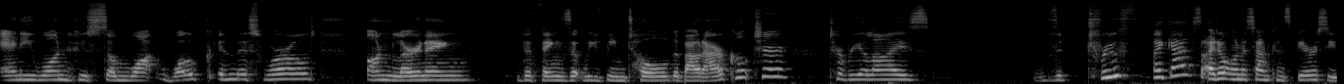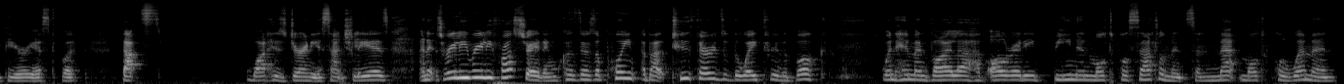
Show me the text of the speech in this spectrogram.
anyone who's somewhat woke in this world, unlearning the things that we've been told about our culture to realize the truth, I guess. I don't want to sound conspiracy theorist, but that's what his journey essentially is. And it's really, really frustrating because there's a point about two thirds of the way through the book when him and Viola have already been in multiple settlements and met multiple women.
